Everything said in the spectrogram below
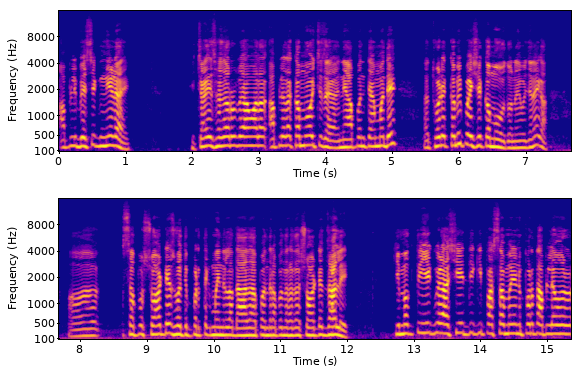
आपली बेसिक नीड आहे. हे चाळीस हजार रुपये आम्हाला आपल्याला कमवायचेच आहे. आणि आपण त्यामध्ये थोडे कमी पैसे कमवतो नाही म्हणजे नाही का? सपोज शॉर्टेज होते प्रत्येक महिन्याला दहा दहा पंधरा पंधरा हजार शॉर्टेज झाले. की मग ती एक वेळ अशी येते की पाच सहा महिन्यानं परत आपल्यावर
